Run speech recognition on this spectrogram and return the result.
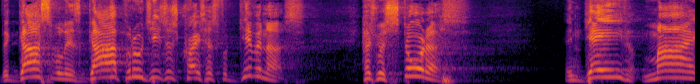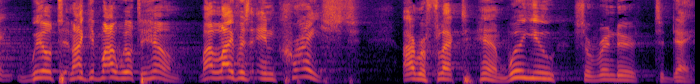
The gospel is God through Jesus Christ has forgiven us has restored us and gave my will to, and I give my will to him. My life is in Christ. I reflect him. Will you surrender today?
